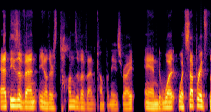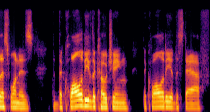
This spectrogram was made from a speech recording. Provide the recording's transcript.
at these event, you know, there's tons of event companies, right? And what what separates this one is the quality of the coaching, the quality of the staff,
